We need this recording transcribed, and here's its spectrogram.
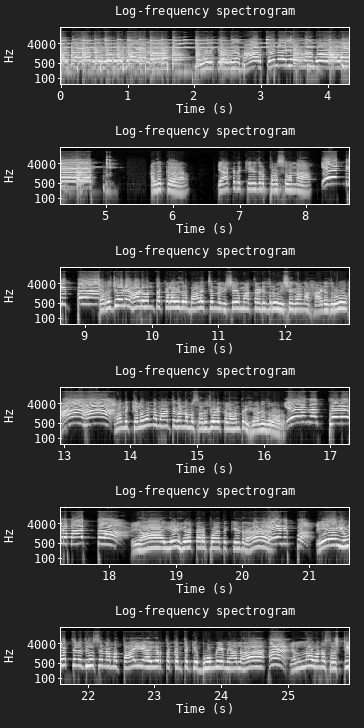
ಬಂದಾರ ಇವರು ಕೇಳಿ ಮಾಡ್ತಲ ಇವ್ರ ಗೋಳ. ಅದಕ್ಕ ಯಾಕದ ಕೇಳಿದ್ರ ಪ್ರಸವನ್ನ ಸರಜೋಡೆ ಹಾಡುವಂತ ಕಲಾವಿದರು ಬಹಳ ಚಂದ ವಿಷಯ ಮಾತಾಡಿದ್ರು ವಿಷಯಗಳನ್ನ ಹಾಡಿದ್ರು. ಒಂದು ಕೆಲವೊಂದು ಮಾತುಗಳನ್ನ ನಮ್ಮ ಸರಜೋಡೆ ಕಲಾವಂತರು ಹೇಳಿದ್ರು ಅವರು. ಯಾ ಏನ್ ಹೇಳ್ತಾರಪ್ಪ ಅಂತ ಕೇಳಿದ್ರ? ಏ ಇವತ್ತಿನ ದಿವಸ ನಮ್ಮ ತಾಯಿ ಆಗಿರ್ತಕ್ಕಂತಕ್ಕೆ ಭೂಮಿ ಮ್ಯಾಲ ಎಲ್ಲವನ್ನ ಸೃಷ್ಟಿ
